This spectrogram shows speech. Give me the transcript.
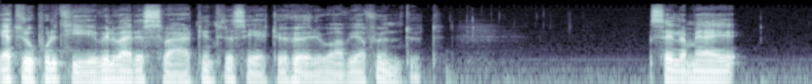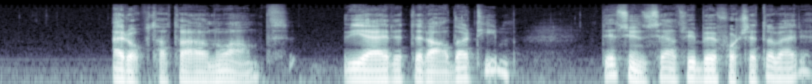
Jeg tror politiet vil være svært interessert i å høre hva vi har funnet ut. Selv om jeg er opptatt av noe annet. Vi er et radarteam. Det syns jeg at vi bør fortsette å være.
